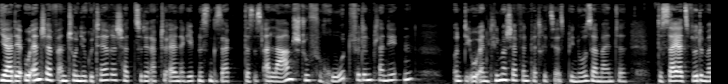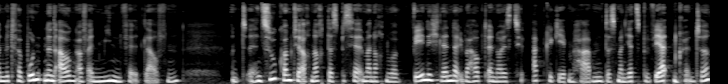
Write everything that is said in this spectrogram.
Ja, der UN-Chef Antonio Guterres hat zu den aktuellen Ergebnissen gesagt, das ist Alarmstufe Rot für den Planeten. Und die UN-Klimachefin Patricia Espinosa meinte, das sei, als würde man mit verbundenen Augen auf ein Minenfeld laufen. Und hinzu kommt ja auch noch, dass bisher immer noch nur wenig Länder überhaupt ein neues Ziel abgegeben haben, das man jetzt bewerten könnte,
